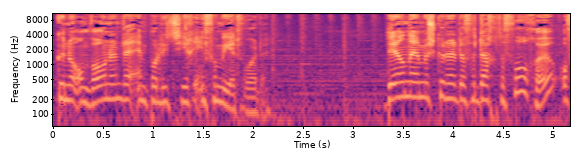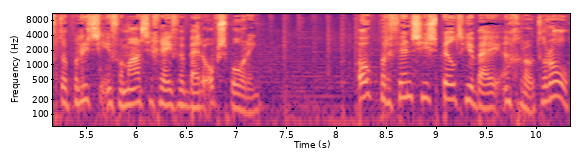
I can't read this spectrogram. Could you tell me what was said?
kunnen omwonenden en politie geïnformeerd worden... Deelnemers kunnen de verdachte volgen of de politie informatie geven bij de opsporing. Ook preventie speelt hierbij een grote rol.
